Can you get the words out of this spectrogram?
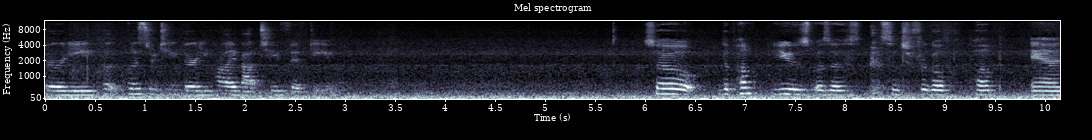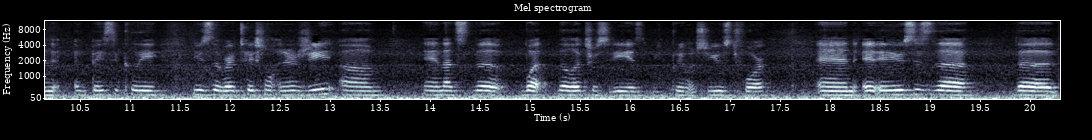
thirty, closer to two thirty, probably about two fifty. So the pump used was a centrifugal pump, and it basically used the rotational energy, um, and that's the what the electricity is pretty much used for, and it, it uses the the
